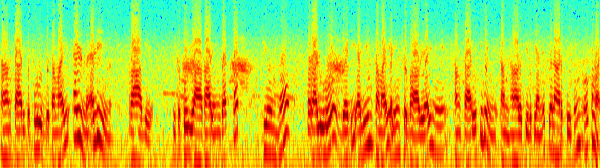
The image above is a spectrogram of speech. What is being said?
සාංශාරික පුරුද්ද තමයි ඇල්ම ඇලීම රාගය ඒක කොයි ආකාරයෙන් ගත්තත් සියුම් හෝ රළු හෝ දැඩි ඇලීම් තමයි ඇලීම් ස්වභාවයයි මේ සංසාරයේ තිබෙන්නේ. සංහාව කියලා කියන්නේ වෙන අර්ථයකින් ඕකමයි.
